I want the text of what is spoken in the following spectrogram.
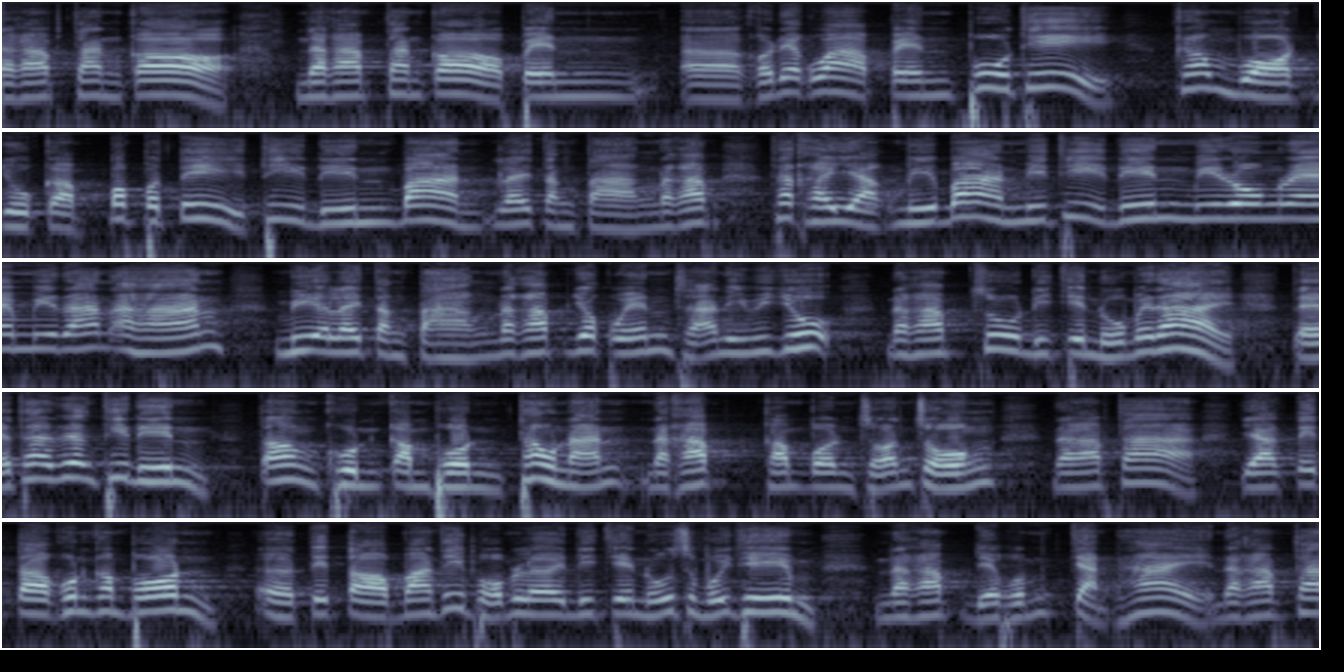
นะครับ ท่านก็นะครับท่านก็เป็นเเขาเรียกว่าเป็นผู้ที่ คร่ำวอดอยู่กับ property ที่ดินบ้านอะไรต่างๆนะครับ ถ้าใครอยากมีบ้านมีที่ดิน มีโรงแรมมีร้านอาหาร มีอะไรต่างๆนะครับ ยกเว้นสถานีวิทยุนะครับสู้ดีเจหนูไม่ได้ แต่ถ้าเรื่องที่ดินต้องคุณกำพลเท่านั้นนะครับกำพลสอนสงนะครับ ถ้าอยากติดต่อคุณกำพลเออติดต่อมาที่ผมเลยดีเจหนูสมุยทีมนะครับ เดี๋ยวผมจัดให้นะครับ ถ้า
